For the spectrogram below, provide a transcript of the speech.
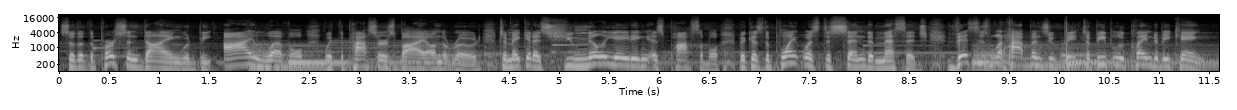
so that the person dying would be eye level with the passersby on the road to make it as humiliating as possible. Because the point was to send a message. This is what happens to people who claim to be king.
